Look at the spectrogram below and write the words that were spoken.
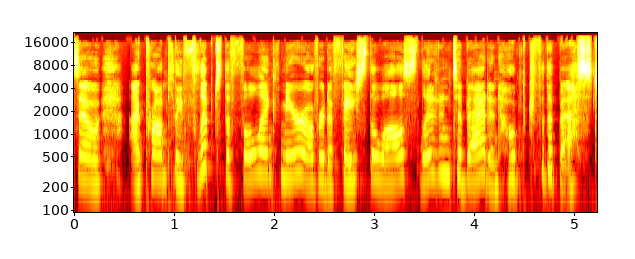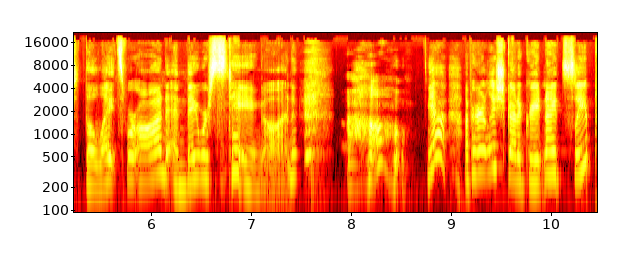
so I promptly flipped the full length mirror over to face the wall, slid into bed, and hoped for the best. The lights were on and they were staying on. Oh. Yeah, apparently she got a great night's sleep.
